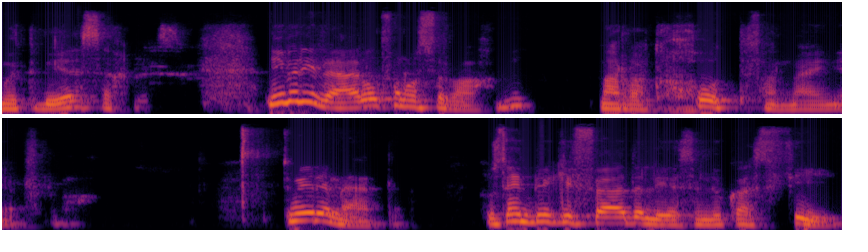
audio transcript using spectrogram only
moet besig wees. Nie wat die wêreld van ons verwag nie, maar wat God van my en jou verwag. Tweede merker. Ons net 'n bietjie verder lees in Lukas 4.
